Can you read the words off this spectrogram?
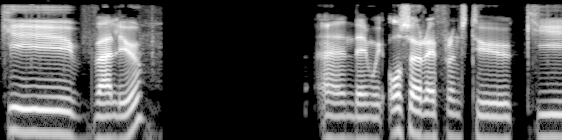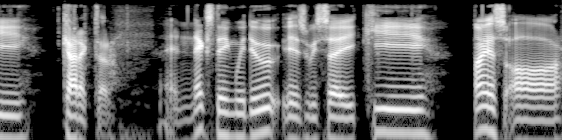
key value and then we also reference to key character. And next thing we do is we say key ISR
